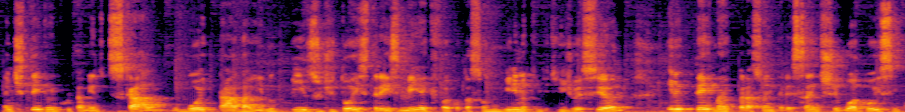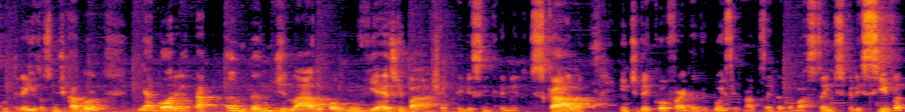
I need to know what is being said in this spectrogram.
a gente teve um encurtamento de escala, o boi estava aí no piso de 2,36, que foi a cotação mínima que a gente atingiu esse ano, ele teve uma recuperação interessante, chegou a 2,53 nosso indicador, e agora ele está andando de lado com algum viés de baixa. Teve esse incremento de escala, a gente vê que a oferta de bois terminados ainda está bastante expressiva,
